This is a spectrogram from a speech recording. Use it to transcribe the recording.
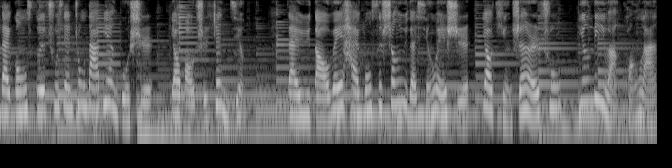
在公司出现重大变故时，要保持镇静。在遇到危害公司声誉的行为时，要挺身而出，应力挽狂澜。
